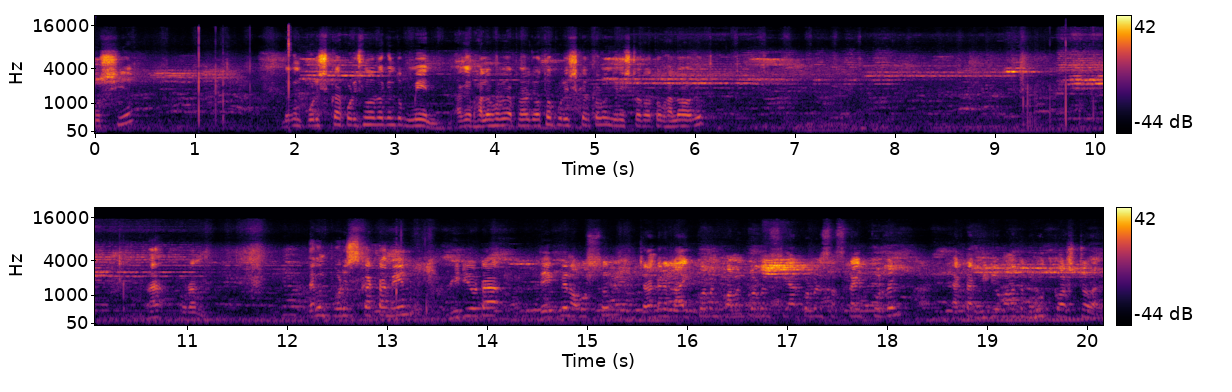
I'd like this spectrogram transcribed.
বসিয়ে, দেখুন, পরিষ্কার পরিচ্ছন্নতা কিন্তু মেন আগে ভালোভাবে আপনারা যত পরিষ্কার করবেন, জিনিসটা তত ভালো হবে। হ্যাঁ দেখুন, পরিষ্কারটা মেন ভিডিওটা দেখবেন অবশ্যই। চ্যানেলটাকে লাইক করবেন কমেন্ট করবেন শেয়ার করবেন সাবস্ক্রাইব করবেন। একটা ভিডিও বানাতে বহুত কষ্ট হয়।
